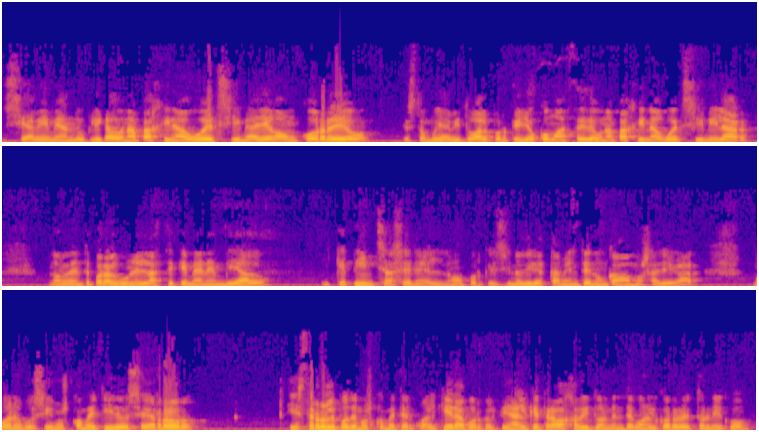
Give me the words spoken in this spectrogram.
si a mí me han duplicado una página web, si me ha llegado un correo, esto es muy habitual, porque yo como accedo a una página web similar, normalmente por algún enlace que me han enviado y que pinchas en él, ¿no? Porque si no directamente nunca vamos a llegar. Bueno, pues si hemos cometido ese error, y este error le podemos cometer cualquiera, porque al final el que trabaja habitualmente con el correo electrónico,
